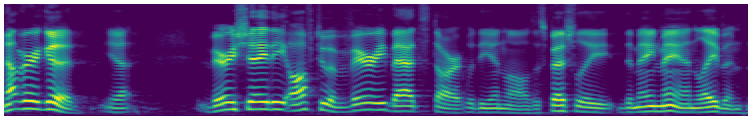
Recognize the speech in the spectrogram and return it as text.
not very good yet. Very shady, off to a very bad start with the in laws, especially the main man, Laban,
